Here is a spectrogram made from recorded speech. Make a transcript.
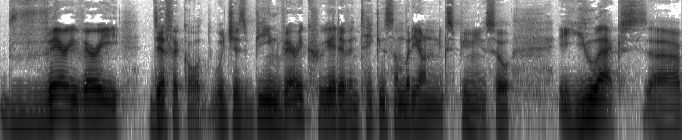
very very difficult, which is being very creative and taking somebody on an experience. So UX. Uh,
